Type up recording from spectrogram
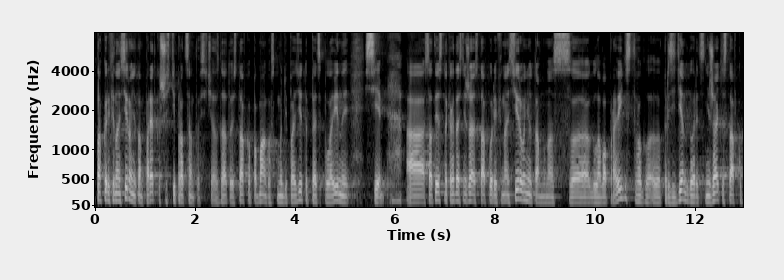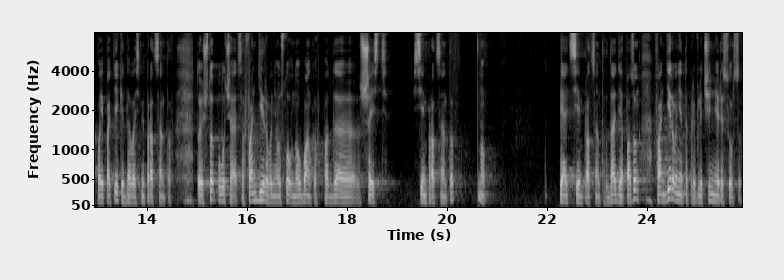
Ставка рефинансирования там порядка 6% сейчас, да, то есть ставка по банковскому депозиту 5,5-7. А, соответственно, когда снижают ставку рефинансирования, там у нас э, глава правительства, гла- президент говорит, снижайте ставку по ипотеке до 8%. То есть что получается? Фондирование условно у банков под э, 6-7%, ну, 5-7%, да, диапазон фондирования – это привлечение ресурсов.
